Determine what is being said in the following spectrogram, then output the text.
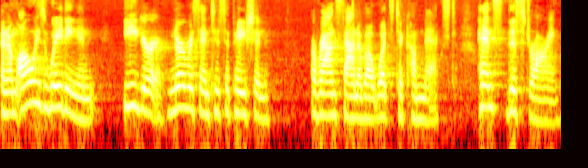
And I'm always waiting in eager, nervous anticipation around sound about what's to come next. Hence this drawing.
